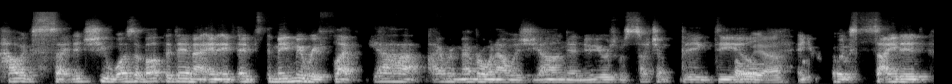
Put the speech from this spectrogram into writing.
how excited she was about the day. And, I, and it, it, it made me reflect. Yeah, I remember when I was young and New Year's was such a big deal. Oh yeah. And you're so excited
